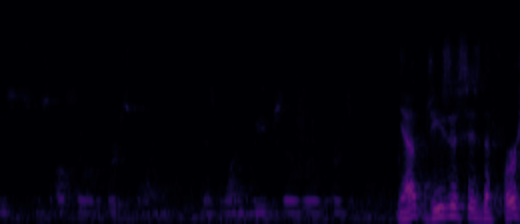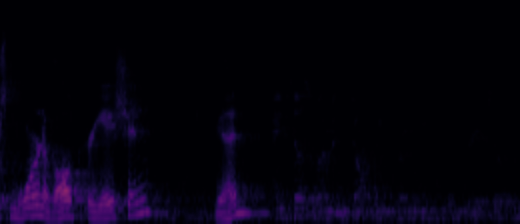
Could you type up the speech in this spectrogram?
Jesus was also a firstborn, as one weeps over a firstborn. Yep, Jesus is the firstborn of all creation. Good. And he tells the women, don't weep for me, weep for your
